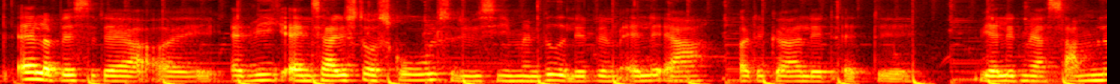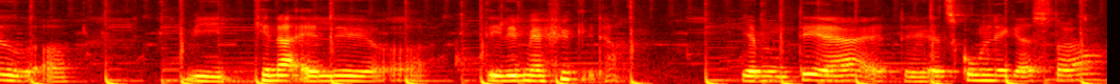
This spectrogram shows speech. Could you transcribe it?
Det allerbedste det er, øh, at vi ikke er en særlig stor skole, så det vil sige, at man ved lidt, hvem alle er, og det gør lidt, at øh, vi er lidt mere samlet, og vi kender alle, og det er lidt mere hyggeligt her. Jamen det er, at, øh, at skolen ikke er større.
